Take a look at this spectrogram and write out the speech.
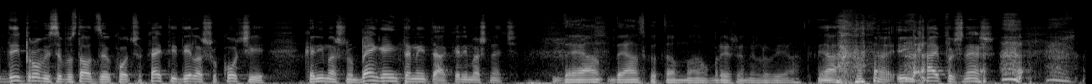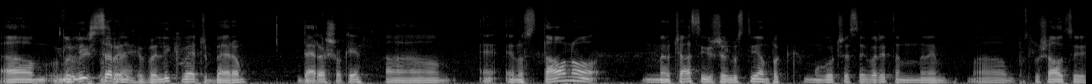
dej probi se postaviti v kočo. Kaj ti delaš v koči, ker nimaš nobenega interneta, ker nimaš nič? Dejan, dejansko tam uh, mreže ne lovijo. Ja. In kaj počneš? Um, Loviš crne? Veliko velik več berem. Bereš, ok. Um, e- enostavno me včasih žalosti, ampak mogoče se verjetno vem, um, poslušalci.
